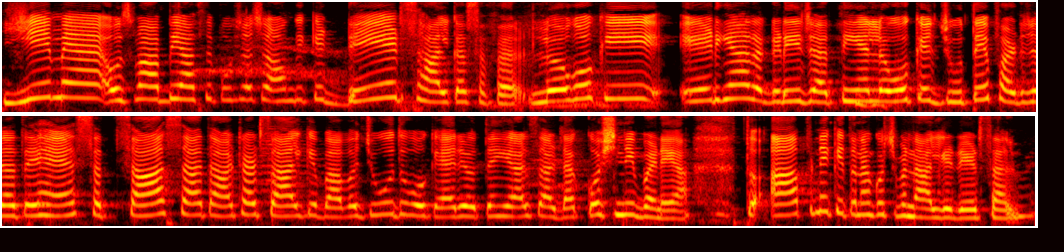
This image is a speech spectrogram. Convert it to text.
ये मैं उसमें आप भी आपसे पूछना चाहूँगी कि डेढ़ साल का सफ़र, लोगों की एड़ियाँ रगड़ी जाती हैं, लोगों के जूते फट जाते हैं, सत, सात सात, आठ आठ साल के बावजूद वो कह रहे होते हैं, यार, साडा कुछ नहीं बनया तो आपने कितना कुछ बना लिया डेढ़ साल में?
